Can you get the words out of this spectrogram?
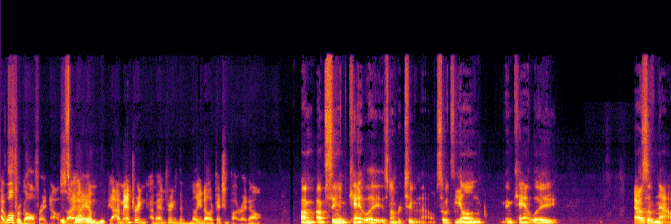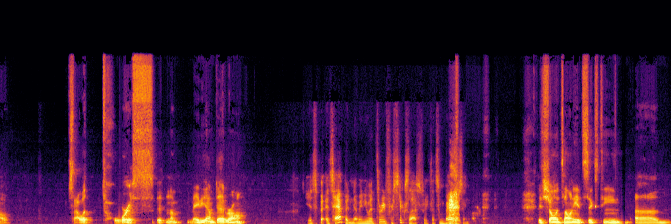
I will for golf right now. So I, I, am yeah I'm entering I'm entering the million dollar pitching pot right now. I'm I'm seeing Cantlay is number two now. So it's Young and Cantlay as of now. Solid Taurus. Maybe I'm dead wrong. It's it's happened. I mean, you went three for six last week. That's embarrassing. it's showing Tony at 16. Um,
